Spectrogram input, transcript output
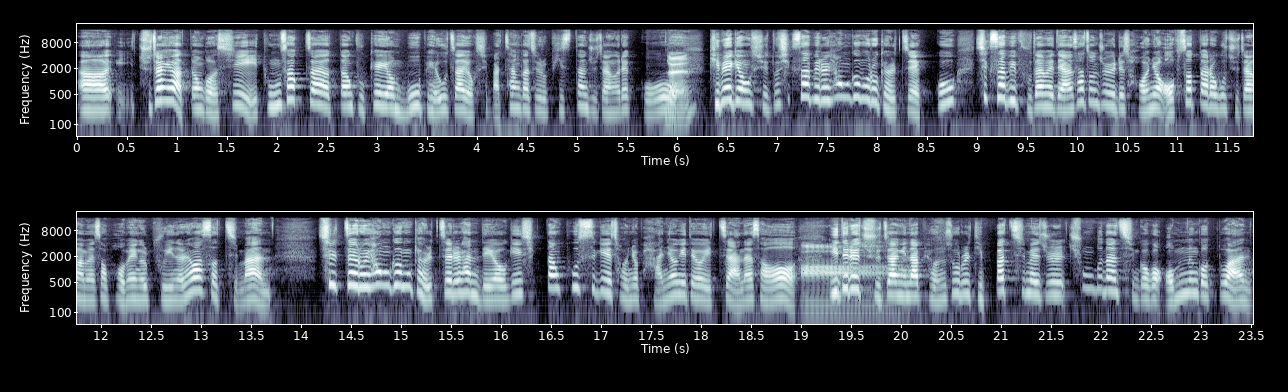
아, 이 주장해왔던 것이 이 동석자였던 국회의원 모 배우자 역시 마찬가지로 비슷한 주장을 했고 네. 김혜경 씨도 식사비를 현금으로 결제했고 식사비 부담에 대한 사전 조율이 전혀 없었다라고 주장하면서 범행을 부인을 해왔었지만 실제로 현금 결제를 한 내역이 식당 포스기에 전혀 반영이 되어 있지 않아서 아. 이들의 주장이나 변소를 뒷받침해줄 충분한 증거가 없는 것 또한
